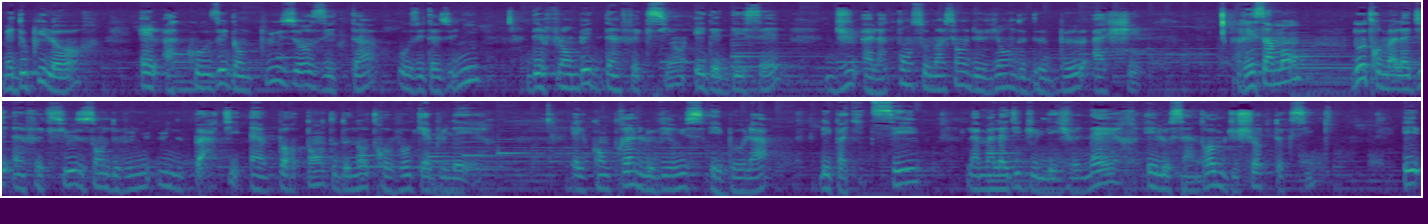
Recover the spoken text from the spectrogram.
mais depuis lors, elle a causé dans plusieurs États aux États-Unis des flambées d'infections et des décès dus à la consommation de viande de bœuf haché. Récemment, D'autres maladies infectieuses sont devenues une partie importante de notre vocabulaire. Elles comprennent le virus Ebola, l'hépatite C, la maladie du légionnaire et le syndrome du choc toxique, et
